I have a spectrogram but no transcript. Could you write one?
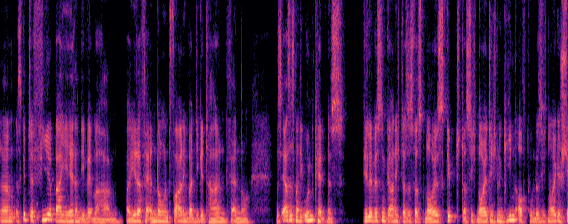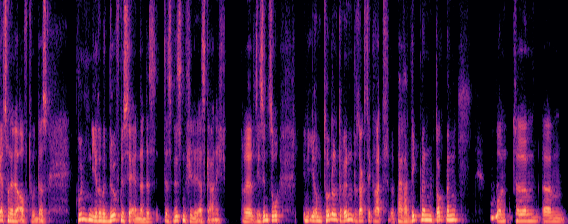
Ähm, es gibt ja vier Barrieren, die wir immer haben, bei jeder Veränderung und vor allen Dingen bei digitalen Veränderungen. Das erste ist mal die Unkenntnis. Viele wissen gar nicht, dass es was Neues gibt, dass sich neue Technologien auftun, dass sich neue Geschäftsmodelle auftun, dass Kunden ihre Bedürfnisse ändern. Das, das wissen viele erst gar nicht. Sie sind so in ihrem Tunnel drin, du sagst ja gerade Paradigmen, Dogmen. Mhm. Und ähm, ähm,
